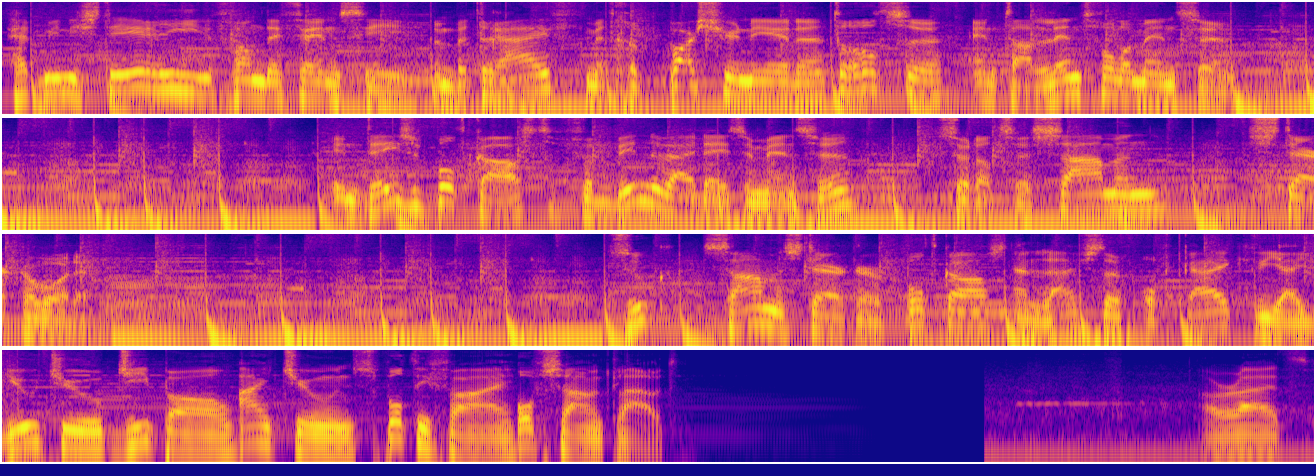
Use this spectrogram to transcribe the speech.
Het ministerie van Defensie. Een bedrijf met gepassioneerde, trotse en talentvolle mensen. In deze podcast verbinden wij deze mensen zodat ze samen sterker worden. Zoek Samen Sterker podcast en luister of kijk via YouTube, Gpal, iTunes, Spotify of Soundcloud. Alright.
